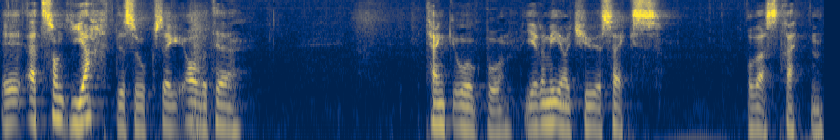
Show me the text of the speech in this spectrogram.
Eh, et sånt hjertesukk som jeg av og til tenker òg på. Jeremia 26 og vers 13.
